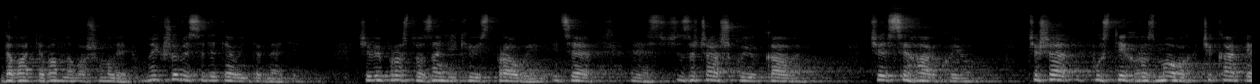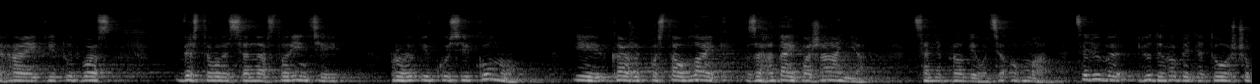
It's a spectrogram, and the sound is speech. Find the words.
давати вам на вашу молитву. Ну, якщо ви сидите в інтернеті, чи ви просто зайняті якоюсь справою, і це е, за чашкою кави, чи сигаркою, чи ще в пустих розмовах, чи карти граєте, і тут вас виставилися на сторінці про якусь ікону і кажуть, постав лайк, загадай бажання. Це неправдиво, це обман. Це люди, роблять для того, щоб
